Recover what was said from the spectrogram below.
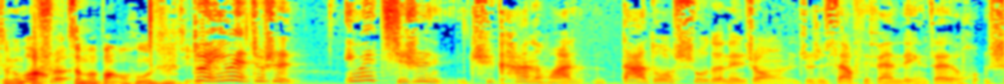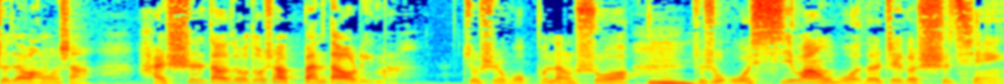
如果说怎么保护自己？对，因为就是因为其实去看的话，大多数的那种就是 self defending 在社交网络上，还是到最后都是要搬道理嘛。就是我不能说，嗯，就是我希望我的这个事情，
